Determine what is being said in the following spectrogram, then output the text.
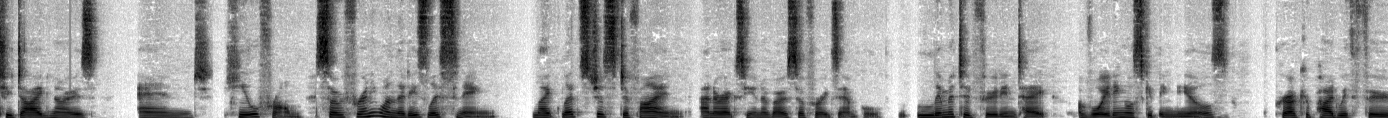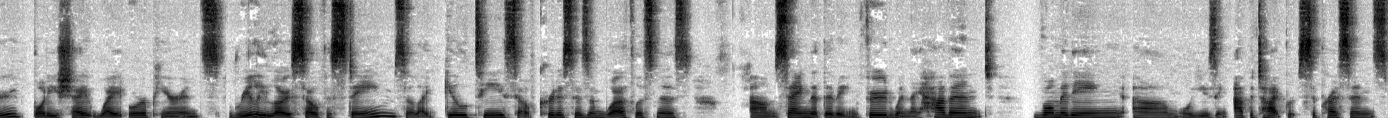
to diagnose and heal from. So, for anyone that is listening, like let's just define anorexia nervosa, for example limited food intake, avoiding or skipping meals, preoccupied with food, body shape, weight, or appearance, really low self esteem, so like guilty, self criticism, worthlessness, um, saying that they've eaten food when they haven't, vomiting um, or using appetite suppressants,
